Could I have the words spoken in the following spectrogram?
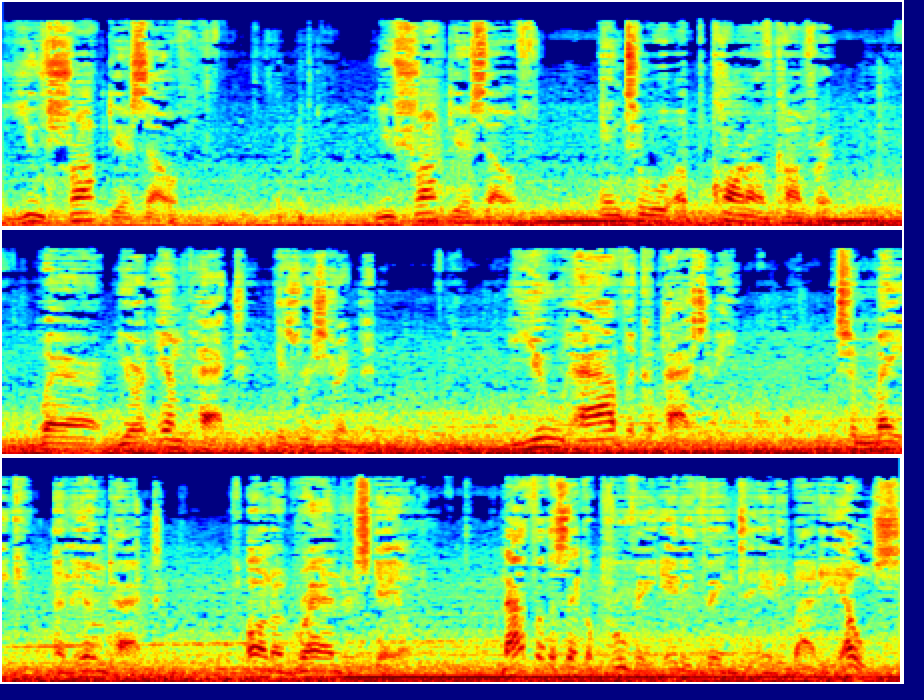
you've shrunk yourself. You've shrunk yourself into a corner of comfort where your impact is restricted. You have the capacity to make an impact on a grander scale. Not for the sake of proving anything to anybody else,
